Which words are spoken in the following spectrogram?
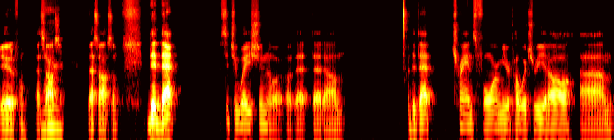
Beautiful. That's yeah. awesome. That's awesome. Did that situation or, or that that um did that transform your poetry at all? Um,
